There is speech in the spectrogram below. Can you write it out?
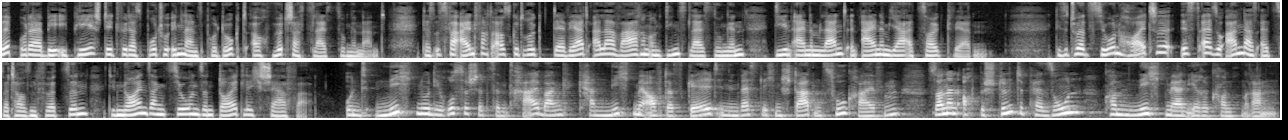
BIP oder BIP steht für das Bruttoinlandsprodukt, auch Wirtschaftsleistung genannt. Das ist vereinfacht ausgedrückt der Wert aller Waren und Dienstleistungen, die in einem Land in einem Jahr erzeugt werden. Die Situation heute ist also anders als 2014. Die neuen Sanktionen sind deutlich schärfer. Und nicht nur die russische Zentralbank kann nicht mehr auf das Geld in den westlichen Staaten zugreifen, sondern auch bestimmte Personen kommen nicht mehr an ihre Konten ran.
